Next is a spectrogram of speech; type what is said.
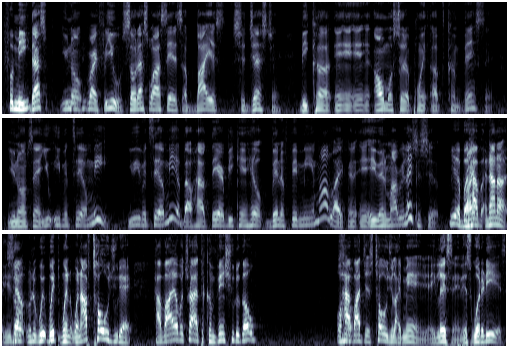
For me, that's you know mm-hmm. right for you. So that's why I said it's a biased suggestion because and, and- and almost to the point of convincing. You know what I'm saying? You even tell me. You even tell me about how therapy can help benefit me in my life and, and even in my relationship. yeah, but right? have no no. So- with- with- when when I've told you that, have I ever tried to convince you to go? Or have I just told you like, man, hey, listen, it's what it is.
